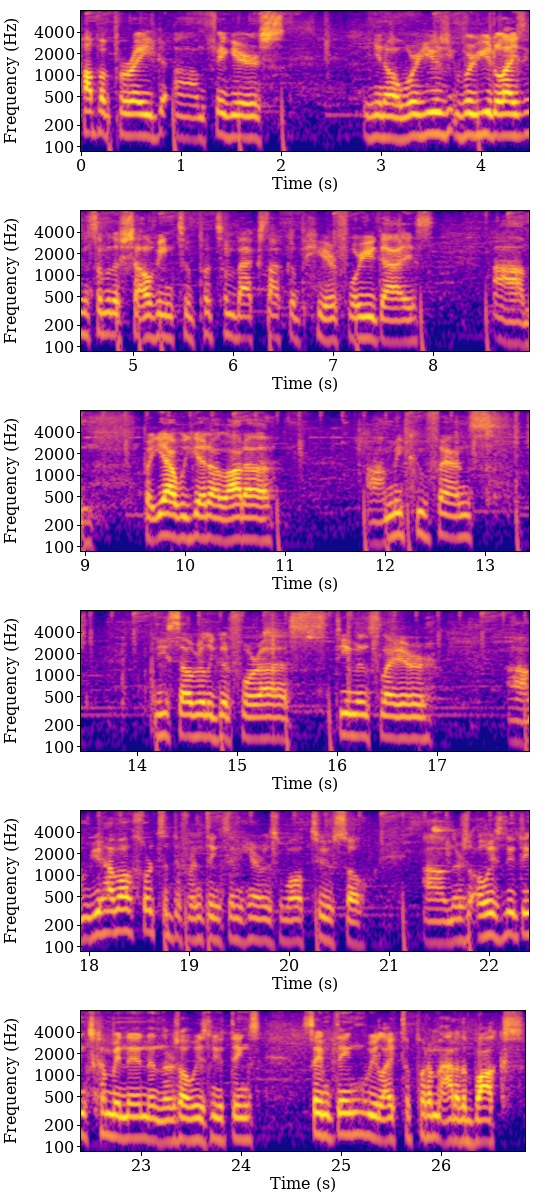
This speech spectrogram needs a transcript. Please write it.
pop-up parade um, figures. You know, we're we're utilizing some of the shelving to put some back stock up here for you guys. Um, but yeah, we get a lot of uh, Miku fans. These sell really good for us. Demon Slayer. Um, you have all sorts of different things in here as well too. So um, there's always new things coming in, and there's always new things. Same thing. We like to put them out of the box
